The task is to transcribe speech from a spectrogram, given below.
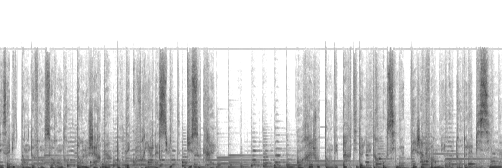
Les habitants devront se rendre dans le jardin pour découvrir la suite du secret. En rajoutant des parties de lettres aux signes déjà formés autour de la piscine,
